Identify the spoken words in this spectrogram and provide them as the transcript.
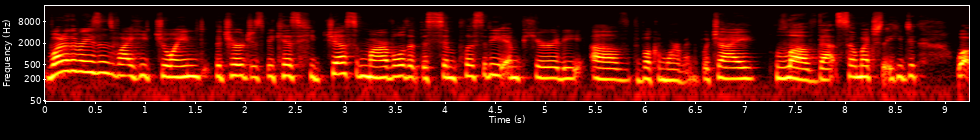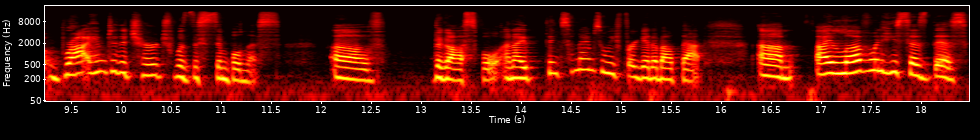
one of the reasons why he joined the church is because he just marveled at the simplicity and purity of the Book of Mormon, which I love that so much that he did. What brought him to the church was the simpleness of the gospel. And I think sometimes we forget about that. Um, I love when he says this.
